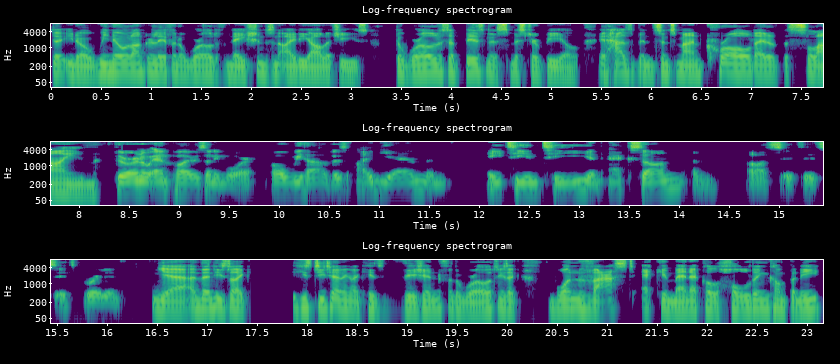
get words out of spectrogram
that you know we no longer live in a world of nations and ideologies the world is a business, Mr. Beale. It has been since man crawled out of the slime. There are no empires anymore. All we have is IBM and AT&T and Exxon and oh, it's, it's, it's, it's brilliant. Yeah, and then he's like, he's detailing like his vision for the world. He's like one vast ecumenical holding company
